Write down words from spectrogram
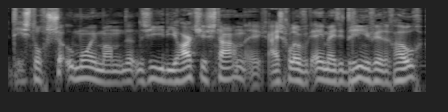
het is toch zo mooi, man. Dan zie je die hartjes staan. Hij is geloof ik 1,43 meter hoog.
